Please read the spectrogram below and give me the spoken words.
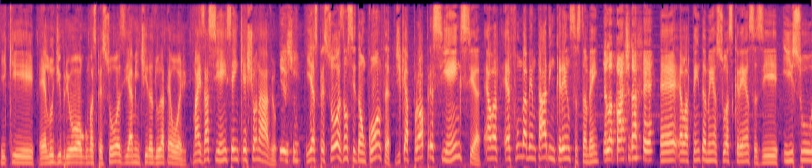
e que é, ludibriou algumas pessoas e a mentira dura até hoje. Mas a ciência é inquestionável. Isso. E as pessoas não se dão conta de que a própria ciência ela é fundamentada em crenças também. Ela parte da fé. É, ela tem também as suas crenças e, e isso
